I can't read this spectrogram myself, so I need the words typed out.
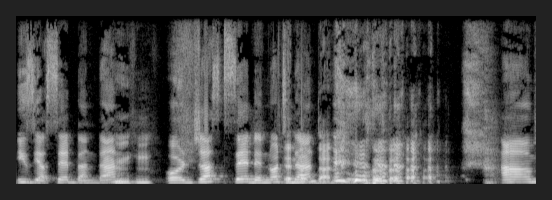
easier said than done, Mhm. or just said and not And done. not done. Um,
